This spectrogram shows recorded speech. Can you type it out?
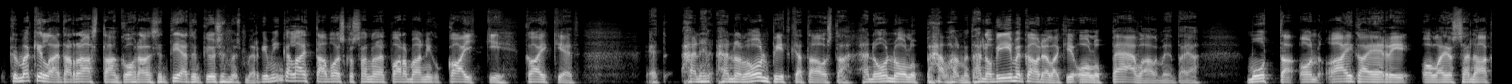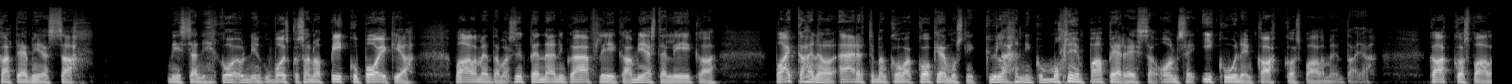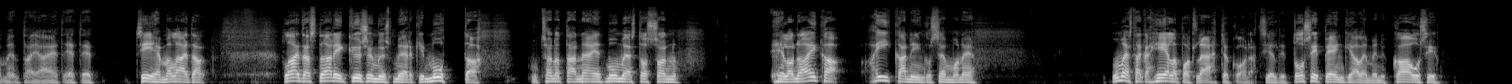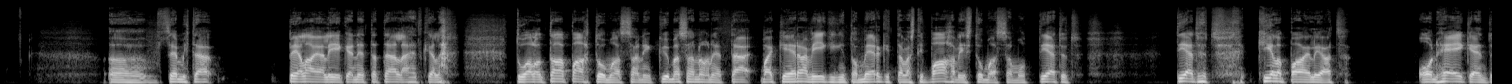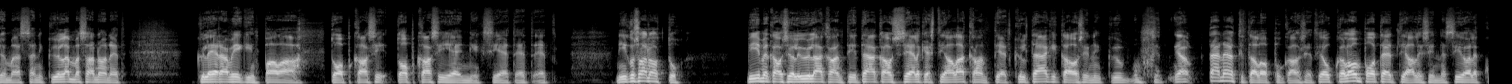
kyllä mäkin laitan rastaan kohdalle sen tietyn kysymysmerkin. Minkä laittaa, voisiko sanoa, että varmaan niin kuin kaikki, kaikki että että hän, hän on, on pitkä tausta, hän on ollut päävalmentaja, hän on viime kaudellakin ollut päävalmentaja, mutta on aika eri olla jossain akatemiassa, missä niin kuin, niin kuin voisiko sanoa pikkupoikia valmentamassa. Nyt mennään niin kuin F-liigaa, miesten liikaa – vaikka hänellä on äärettömän kova kokemus, niin kyllähän niin kuin monen papereissa on se ikuinen kakkosvalmentaja. Kakkosvalmentaja, et, et, et, siihen mä laitan, laitan snadin kysymysmerkin, mutta, mutta sanotaan näin, että mun mielestä tuossa on, heillä on aika, aika niin kuin semmoinen, mun mielestä aika helpot lähtökohdat silti. Tosi penkialle mennyt kausi. Öö, se, mitä pelaajaliikennettä tällä hetkellä tuolla on tapahtumassa, niin kyllä mä sanon, että vaikka eräviikingit on merkittävästi vahvistumassa, mutta tietyt, tietyt kilpailijat on heikentymässä, niin kyllä mä sanon, että kyllä eräviiking palaa top 8, top 8 jengiksi, että et, et, niin kuin sanottu, viime kausi oli yläkantti, tämä kausi selkeästi alakantti, että kyllä tämäkin kausi, niin kyllä, ja tämä näytti tämä loppukausi, että joukkueella on potentiaali sinne sijoille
